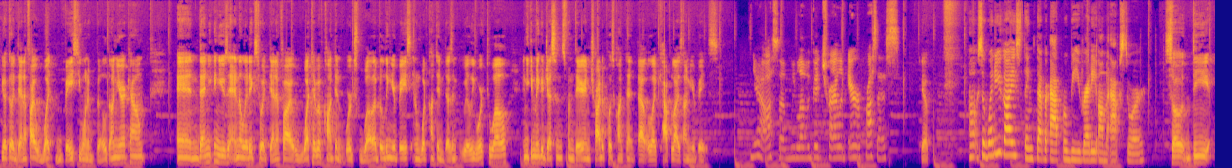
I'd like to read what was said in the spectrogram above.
you have to identify what base you want to build on your account. And then you can use analytics to identify what type of content works well at building your base and what content doesn't really work too well and you can make adjustments from there and try to post content that will like capitalize on your base. Yeah, awesome. We love a good trial and error process. Yep. Uh, so when do you guys think that the app will be ready on the App Store? So the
